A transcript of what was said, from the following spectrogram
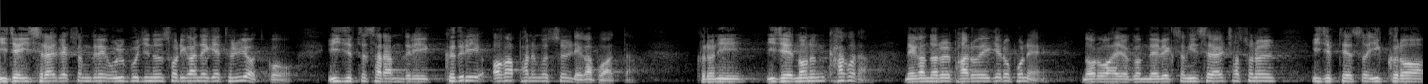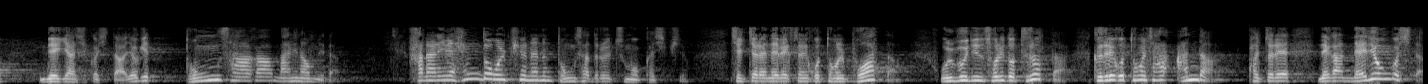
이제 이스라엘 백성들의 울부짖는 소리가 내게 들렸고 이집트 사람들이 그들이 억압하는 것을 내가 보았다. 그러니 이제 너는 가거라. 내가 너를 바로에게로 보내 너로 하여금 내 백성 이스라엘 자손을 이집트에서 이끌어 내게 하실 것이다. 여기 동사가 많이 나옵니다. 하나님의 행동을 표현하는 동사들을 주목하십시오. 7절에 내 백성의 고통을 보았다. 울부짖는 소리도 들었다. 그들의 고통을 잘 안다. 8절에 내가 내려온 것이다.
